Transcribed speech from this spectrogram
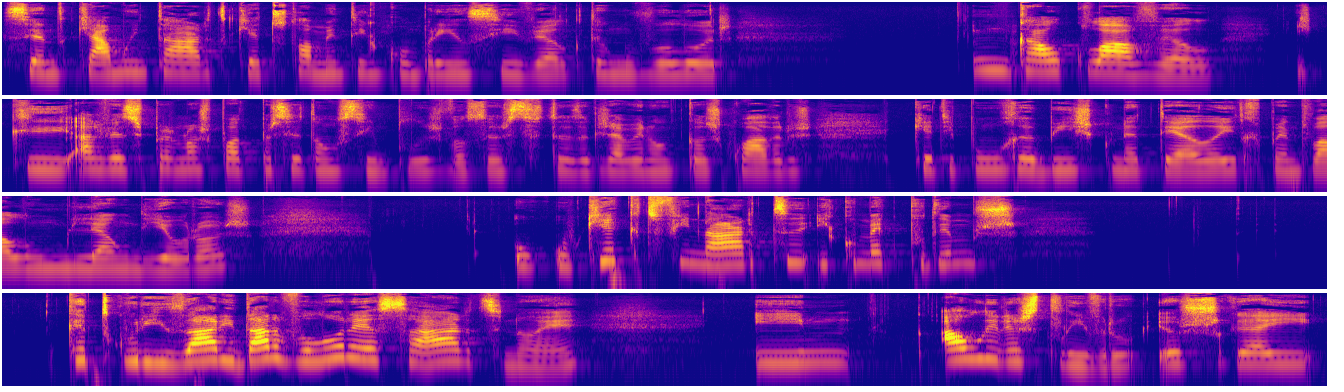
sendo que há muita arte que é totalmente incompreensível, que tem um valor incalculável e que às vezes para nós pode parecer tão simples. Vocês de certeza que já viram aqueles quadros que é tipo um rabisco na tela e de repente vale um milhão de euros. O, o que é que define arte e como é que podemos categorizar e dar valor a essa arte, não é? E ao ler este livro eu cheguei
